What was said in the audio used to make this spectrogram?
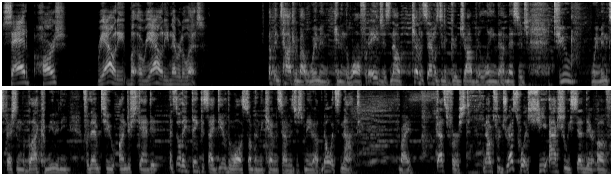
Sad, harsh reality, but a reality nevertheless. I've been talking about women hitting the wall for ages. Now, Kevin Samuels did a good job relaying that message to women, especially in the black community, for them to understand it. And so they think this idea of the wall is something that Kevin Samuels just made up. No, it's not. Right? That's first. Now, to address what she actually said there of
